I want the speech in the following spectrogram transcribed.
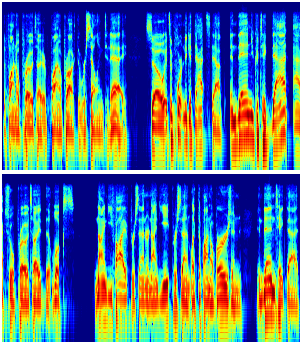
the final prototype, final product that we're selling today. So it's important to get that step. And then you could take that actual prototype that looks 95% or 98% like the final version, and then take that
